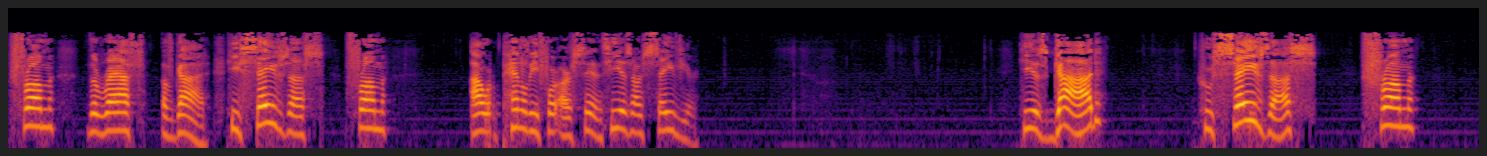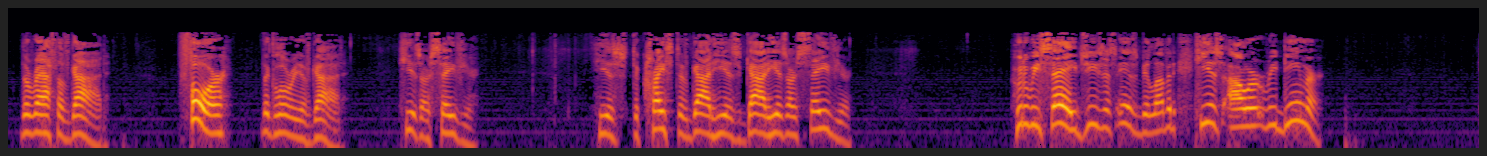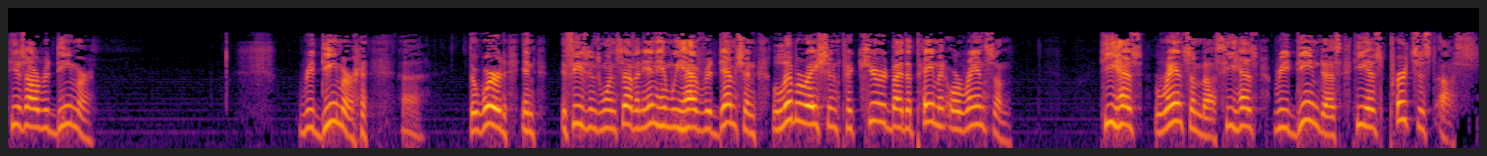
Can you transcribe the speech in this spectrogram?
from the wrath of God. He saves us from our penalty for our sins. He is our savior. He is God who saves us from the wrath of God for the glory of God. He is our Savior. He is the Christ of God. He is God. He is our Savior. Who do we say Jesus is, beloved? He is our Redeemer. He is our Redeemer. Redeemer. Uh, the word in Ephesians 1 7, in him we have redemption, liberation procured by the payment or ransom. He has ransomed us. He has redeemed us. He has purchased us.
